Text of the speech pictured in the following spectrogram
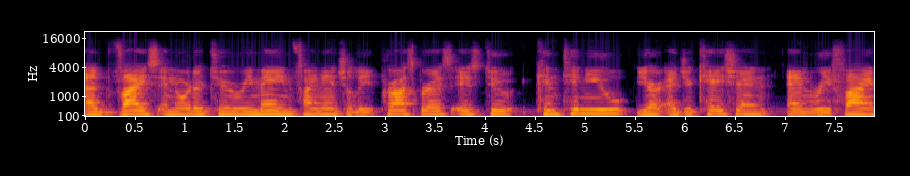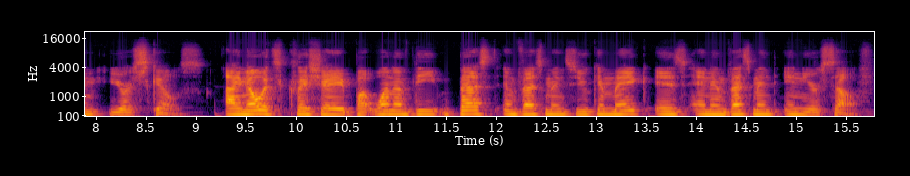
advice in order to remain financially prosperous is to continue your education and refine your skills. I know it's cliche, but one of the best investments you can make is an investment in yourself.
